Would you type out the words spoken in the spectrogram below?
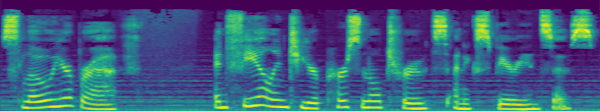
slow your breath, and feel into your personal truths and experiences.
